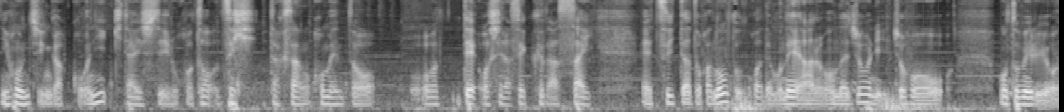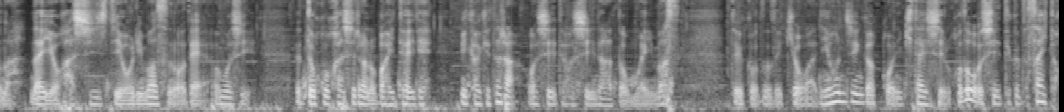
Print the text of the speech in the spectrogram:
日本人学校に期待していることぜひたくさんコメントをでお知らせください。え Twitter とかノートとかでもねあの同じように情報を求めるような内容を発信しておりますのでもしどこかしらの媒体で 見かけたら教えてほしいなと思います。ということで今日は日本人学校に期待していることを教えてくださいと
